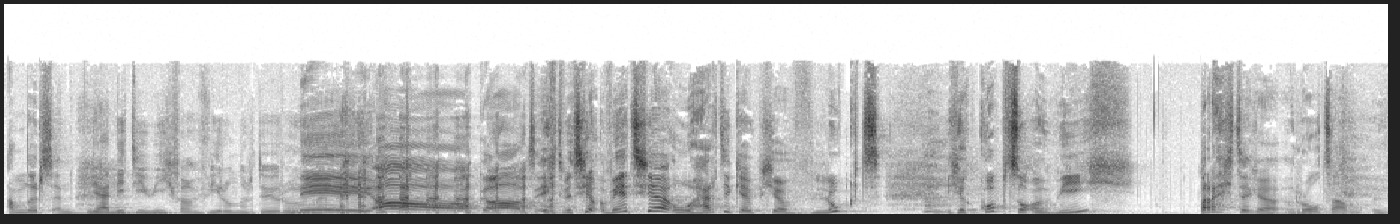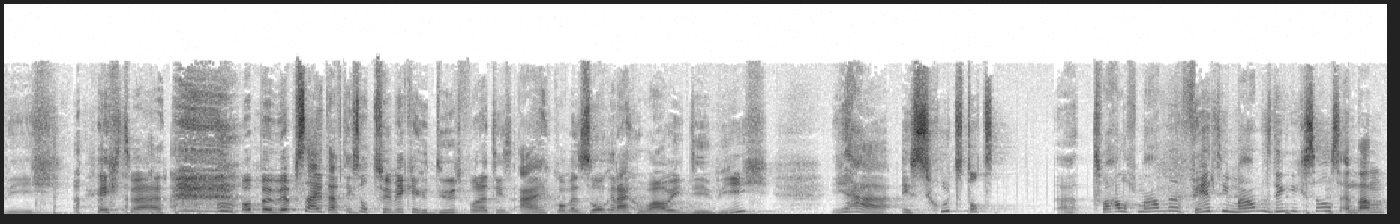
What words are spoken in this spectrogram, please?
anders. En... Ja, niet die wieg van 400 euro. Nee, oh god. Echt, weet je, weet je hoe hard ik heb gevloekt? Je koopt zo'n wieg prachtige rotan wieg. Echt waar. Op mijn website heeft het echt zo twee weken geduurd voordat hij is aangekomen. En zo graag wou ik die wieg. Ja, is goed tot uh, eh, 12 maanden, 14 maanden denk ik zelfs. En dan,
